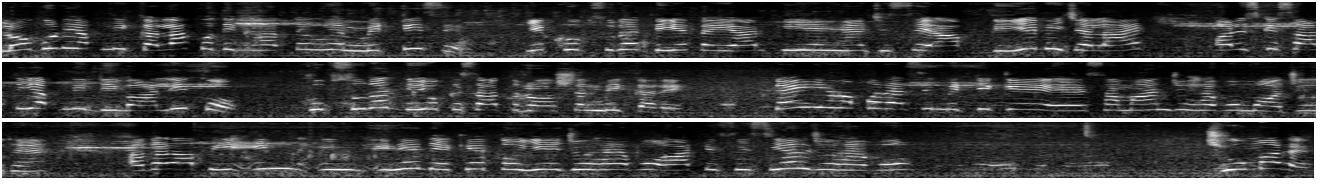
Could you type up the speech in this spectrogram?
लोगों ने अपनी कला को दिखाते हुए मिट्टी से ये खूबसूरत दिए तैयार किए हैं, जिससे आप दिए भी जलाएँ और इसके साथ ही अपनी दिवाली को खूबसूरत दियों के साथ रोशन भी करें। कई यहाँ पर ऐसे मिट्टी के सामान जो है वो मौजूद हैं। अगर आप ये इन, इन इन्हें देखें तो ये जो है वो आर्टिफिशियल जो है वो झूमर है।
